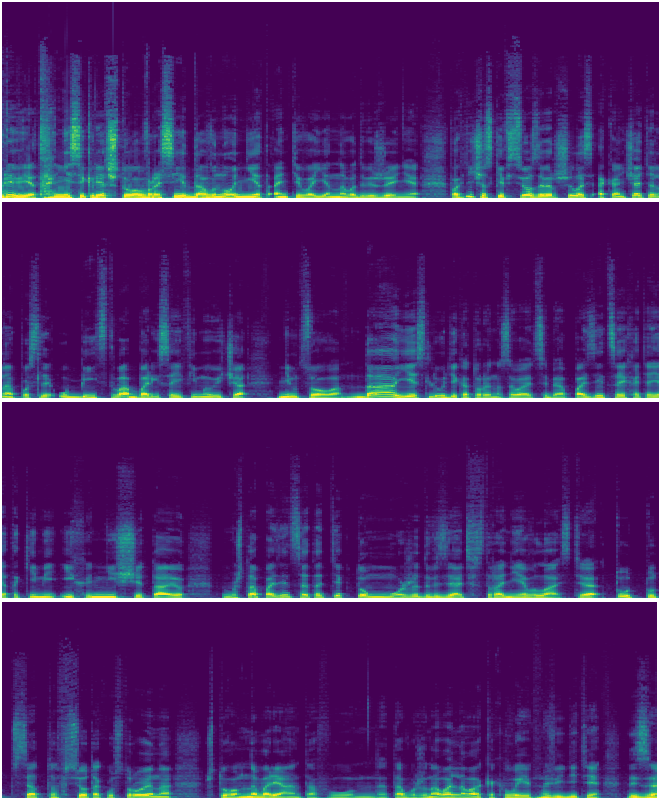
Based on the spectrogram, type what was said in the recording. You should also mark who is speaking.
Speaker 1: Привет! Не секрет, что в России давно нет антивоенного движения. Фактически все завершилось окончательно после убийства Бориса Ефимовича Немцова. Да, есть люди, которые называют себя оппозицией, хотя я такими их не считаю. Потому что оппозиция это те, кто может взять в стране власть. Тут, тут вся, все так устроено, что на вариантов у того же Навального, как вы видите из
